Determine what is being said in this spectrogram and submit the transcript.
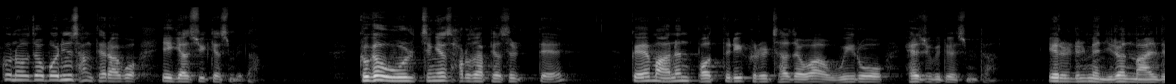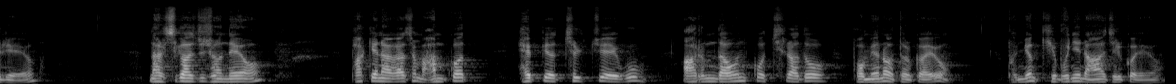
끊어져 버린 상태라고 얘기할 수 있겠습니다. 그가 우울증에 사로잡혔을 때 꽤 많은 벗들이 그를 찾아와 위로해 주기도 했습니다. 예를 들면 이런 말들이에요. 날씨가 아주 좋네요. 밖에 나가서 마음껏 햇볕을 쬐고 아름다운 꽃이라도 보면 어떨까요? 분명 기분이 나아질 거예요.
